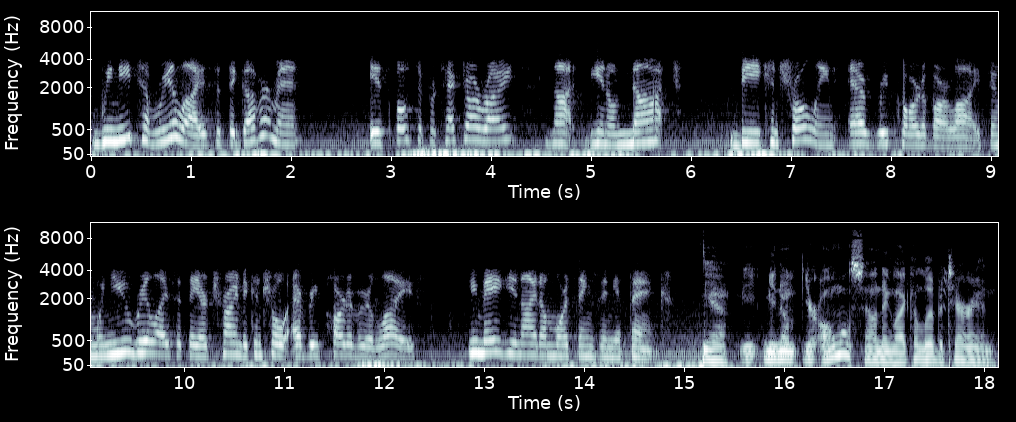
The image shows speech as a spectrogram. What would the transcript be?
we need to realize that the government is supposed to protect our rights, not you know not be controlling every part of our life. And when you realize that they are trying to control every part of your life, you may unite on more things than you think. Yeah, you, you know, you're almost sounding like a libertarian,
